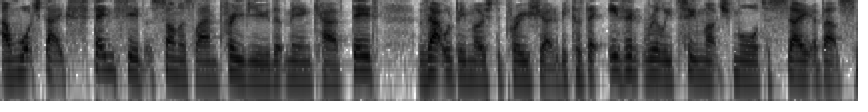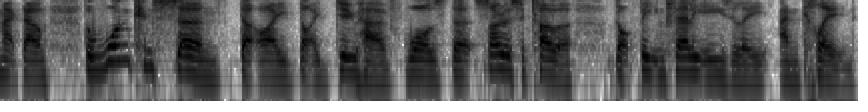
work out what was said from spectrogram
and watch that extensive SummerSlam preview that me and Cav did, that would be most appreciated because there isn't really too much more to say about SmackDown. The one concern that I that I do have was that Solo Sikoa got beaten fairly easily and clean.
